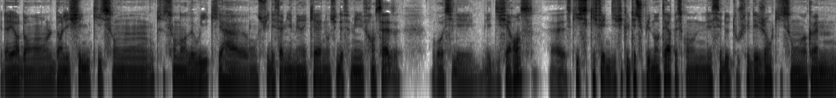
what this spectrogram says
Et d'ailleurs, dans, dans les films qui sont, qui sont dans The Week, on suit des familles américaines, on suit des familles françaises. On voit aussi les, les différences euh, ce, qui, ce qui fait une difficulté supplémentaire parce qu'on essaie de toucher des gens qui sont quand même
